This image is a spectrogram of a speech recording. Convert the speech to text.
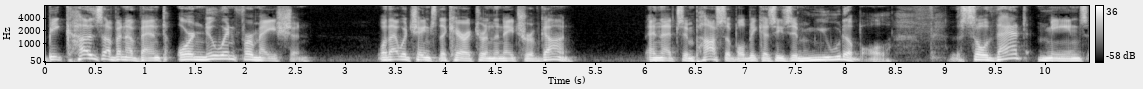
because of an event or new information. Well, that would change the character and the nature of God. And that's impossible because he's immutable. So that means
